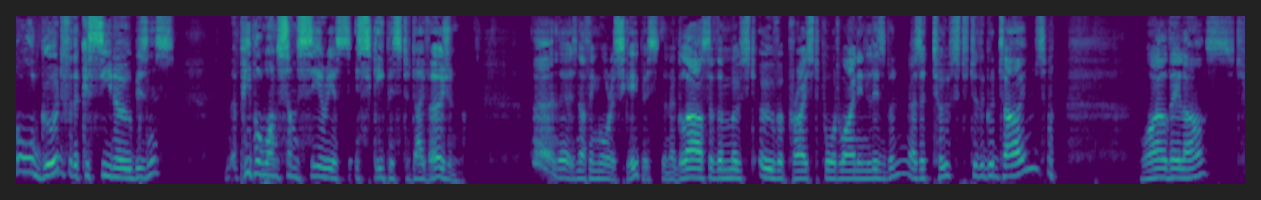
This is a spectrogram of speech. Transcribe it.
all good for the casino business. People want some serious escapist diversion. And there's nothing more escapist than a glass of the most overpriced port wine in Lisbon as a toast to the good times. While they last.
